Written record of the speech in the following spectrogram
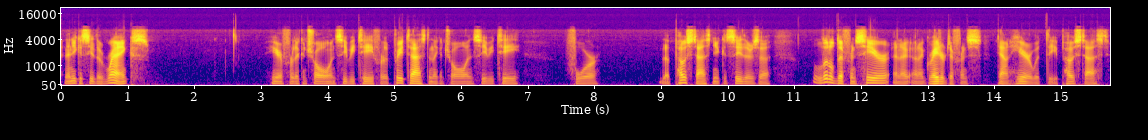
And then you can see the ranks here for the control and CBT for the pretest and the control and CBT for the post-test. And you can see there's a little difference here and a, and a greater difference down here with the post-test.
